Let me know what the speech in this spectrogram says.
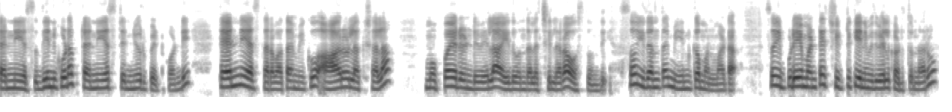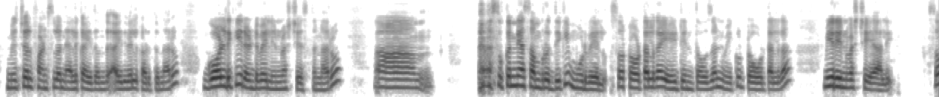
టెన్ ఇయర్స్ దీన్ని కూడా టెన్ ఇయర్స్ టెన్యూర్ పెట్టుకోండి. టెన్ ఇయర్స్ తర్వాత మీకు ఆరు లక్షల ముప్పై రెండు వేల ఐదు వందల చిల్లర వస్తుంది. సో ఇదంతా మీ ఇన్కమ్ అనమాట సో ఇప్పుడు ఏమంటే చిట్టుకి ఎనిమిది వేలు కడుతున్నారు. మ్యూచువల్ ఫండ్స్లో నెలకు ఐదు వందలు ఐదు వేలు కడుతున్నారు. గోల్డ్కి రెండు వేలు ఇన్వెస్ట్ చేస్తున్నారు. సుకన్య సమృద్ధికి మూడు వేలు. సో టోటల్గా ఎయిటీన్ థౌజండ్ మీకు టోటల్గా మీరు ఇన్వెస్ట్ చేయాలి. సో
